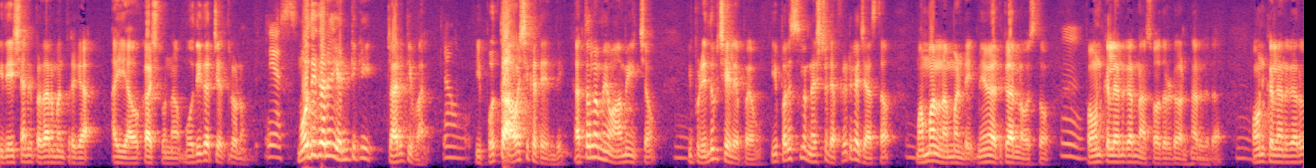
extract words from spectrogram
ఈ దేశానికి ప్రధానమంత్రిగా అయ్యే అవకాశం ఉన్న మోదీ గారి చేతిలోనే ఉంది. మోదీ గారు ఈ అన్నిటికీ క్లారిటీ ఇవ్వాలి. ఈ పొత్తు ఆవశ్యకత ఏంది? గతంలో మేము హామీ ఇచ్చాం. ఇప్పుడు ఎందుకు చేయలేకపోయాం? ఈ పరిస్థితుల్లో నెక్స్ట్ డెఫినెట్గా చేస్తాం. మమ్మల్ని నమ్మండి. మేమే అధికారంలో వస్తాం. ఉమ్, పవన్ కళ్యాణ్ గారు నా సోదరుడు అంటున్నారు కదా. Hmm. పవన్ కళ్యాణ్ గారు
